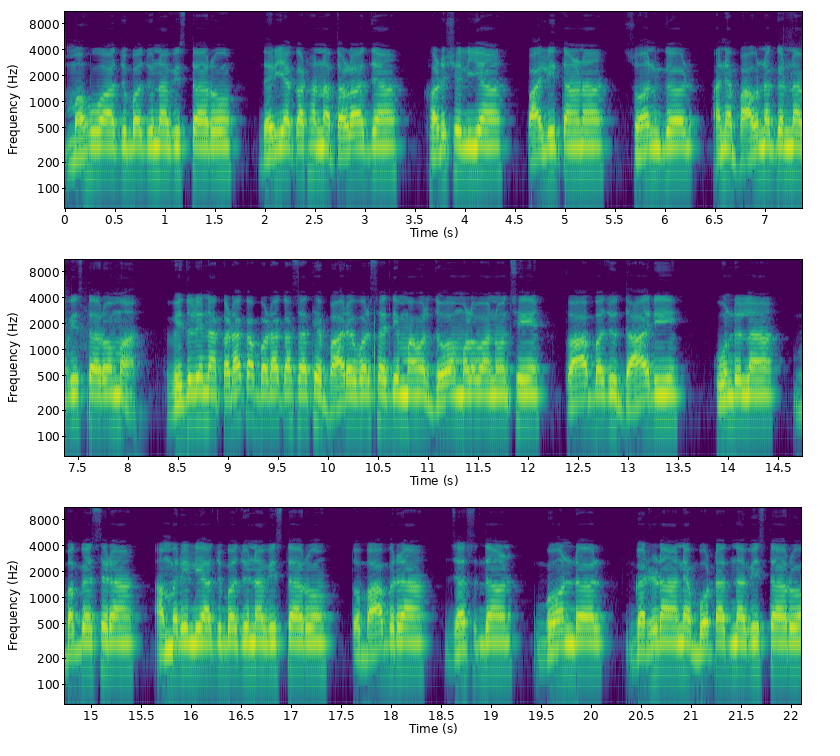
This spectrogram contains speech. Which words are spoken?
મહુવા આજુબાજુના વિસ્તારો દરિયાકાંઠાના તળાજા, ખડશલિયા, પાલીતાણા, સોનગઢ અને ભાવનગરના વિસ્તારોમાં વીજળીના કડાકા બડાકા સાથે ભારે વરસાદી માહોલ જોવા મળવાનો છે. તો આ બાજુ ધારી, કુંડલા, બગસરા, અમરેલી આજુબાજુના વિસ્તારો, તો બાબરા, જસદણ, ગોંડલ, ગઢડા અને બોટાદના વિસ્તારો,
